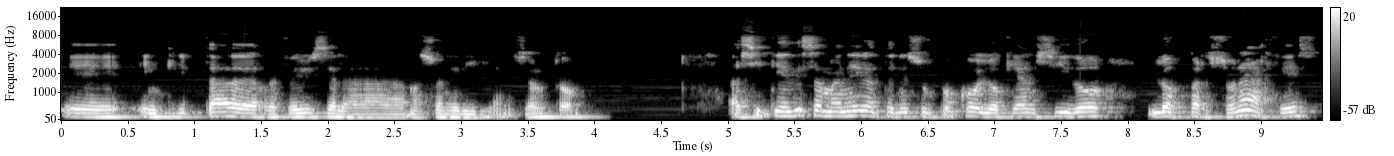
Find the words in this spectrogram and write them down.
eh, encriptada de referirse a la masonería, ¿no es cierto? Así que de esa manera tenés un poco lo que han sido los personajes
